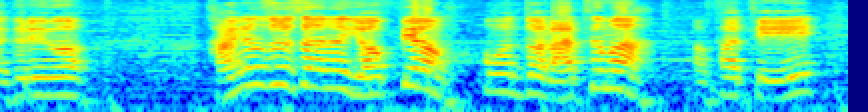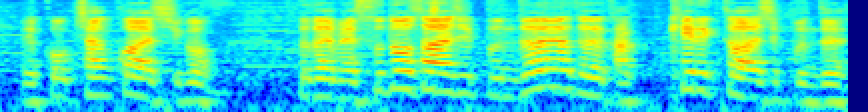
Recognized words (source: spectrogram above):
예, 그리고 강연술사는 역병, 혹은 또 라트마 파티 예, 꼭 참고하시고, 그 다음에 수도사 하실 분들, 그 각 캐릭터 하실 분들,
